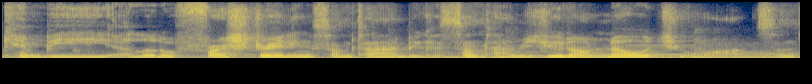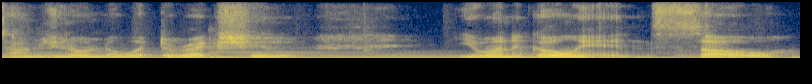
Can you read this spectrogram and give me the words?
can be a little frustrating sometimes because sometimes you don't know what you want. Sometimes you don't know what direction you want to go in. So,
